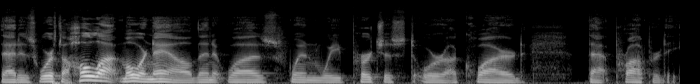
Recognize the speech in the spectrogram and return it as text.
that is worth a whole lot more now than it was when we purchased or acquired that property.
